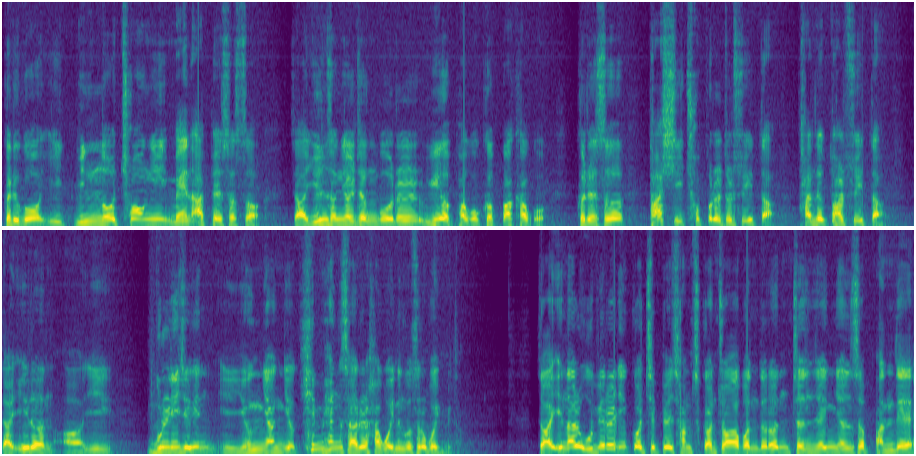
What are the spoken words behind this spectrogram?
그리고 이 민노총이 맨 앞에 서서 자, 윤석열 정부를 위협하고 겁박하고 그래서 다시 촛불을 들 수 있다. 탄핵도 할 수 있다. 자, 이런 어, 이 물리적인 영향력, 힘 행사를 하고 있는 것으로 보입니다. 자, 이날 우비를 입고 집회에 참석한 조합원들은 전쟁 연습 반대,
